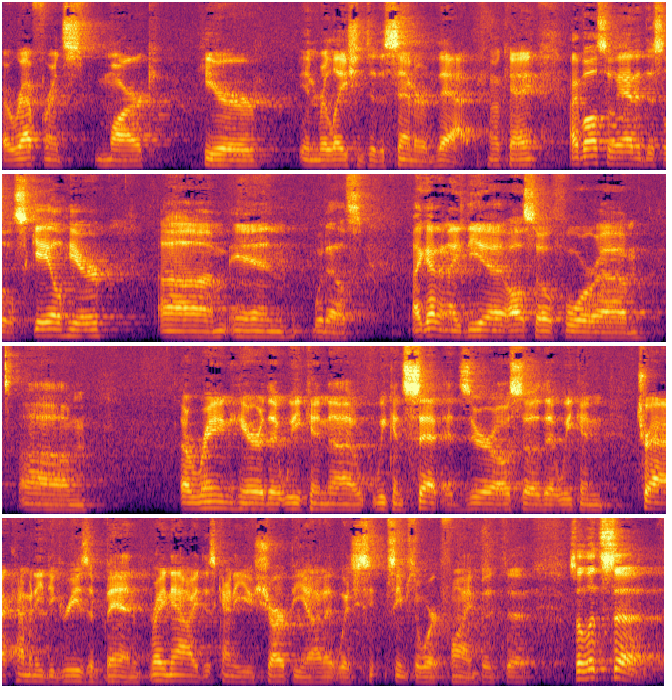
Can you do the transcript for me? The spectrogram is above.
a reference mark here in relation to the center of that, okay? I've also added this little scale here, um, and what else? I got an idea also for um, um, a ring here that we can uh, we can set at zero so that we can track how many degrees of bend. Right now I just kind of use Sharpie on it, which seems to work fine. But uh, so let's uh,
